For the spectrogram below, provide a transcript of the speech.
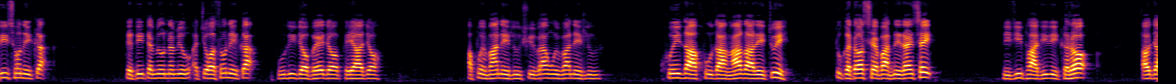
တိဆွန်းတွေကတတိတစ်မျိုးနှမျိုးအကျော်ဆွန်းတွေကဘူးစီကျော်ဘဲကျော်ဖရာကျော်အပွင့်ပန်းနေလူရွှေပန်းငွေပန်းနေလူခွေးသားခူသားငါးသားတွေကျွေးသူကတော့ဆယ်ပါနေ့တိုင်းစိတ်မိကြီးဖာကြီးတွေကတော့တောက်ကြ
